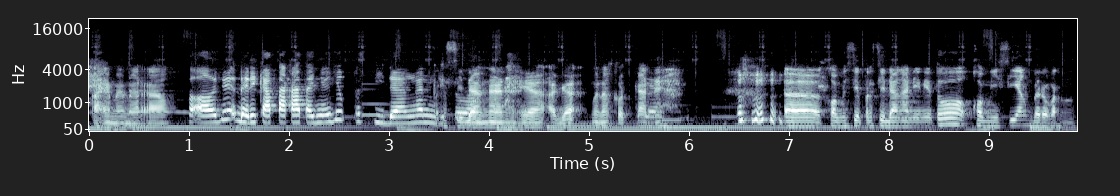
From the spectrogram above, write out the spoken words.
KMMRL. Soalnya dari kata-katanya aja persidangan, persidangan gitu. Persidangan ya agak menakutkan yeah. ya. uh, komisi persidangan ini tuh komisi yang berwenang,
